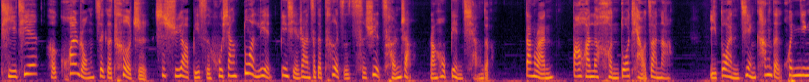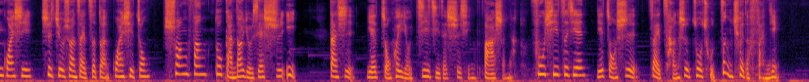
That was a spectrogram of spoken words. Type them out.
体贴和宽容这个特质是需要彼此互相锻炼，并且让这个特质持续成长。然后变强的，当然包含了很多挑战呐。一段健康的婚姻关系是，就算在这段关系中双方都感到有些失意，但是也总会有积极的事情发生啊。夫妻之间也总是在尝试做出正确的反应。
